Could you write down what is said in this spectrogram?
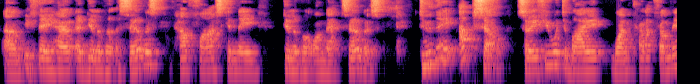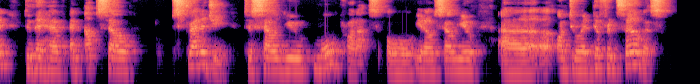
Um, if they have uh, deliver a service, how fast can they deliver on that service? Do they upsell? So if you were to buy one product from them, do they have an upsell strategy to sell you more products or you know sell you uh, onto a different service?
